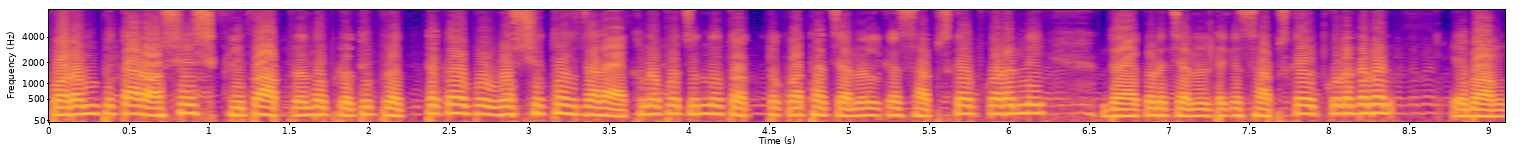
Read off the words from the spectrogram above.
পরমপিতার অশেষ কৃপা আপনাদের প্রতি প্রত্যেকের উপর বর্ষিত হোক। যারা এখনও পর্যন্ত তত্ত্বকথা চ্যানেলকে সাবস্ক্রাইব করেননি, দয়া করে চ্যানেলটিকে সাবস্ক্রাইব করে দেবেন এবং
